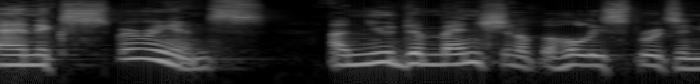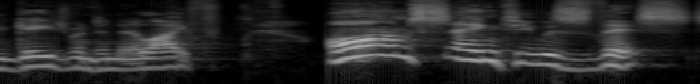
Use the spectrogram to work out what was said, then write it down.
and experience a new dimension of the Holy Spirit's engagement in their life? All I'm saying to you is this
